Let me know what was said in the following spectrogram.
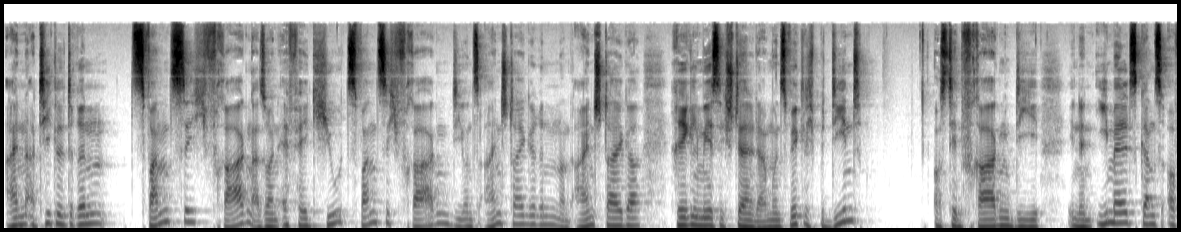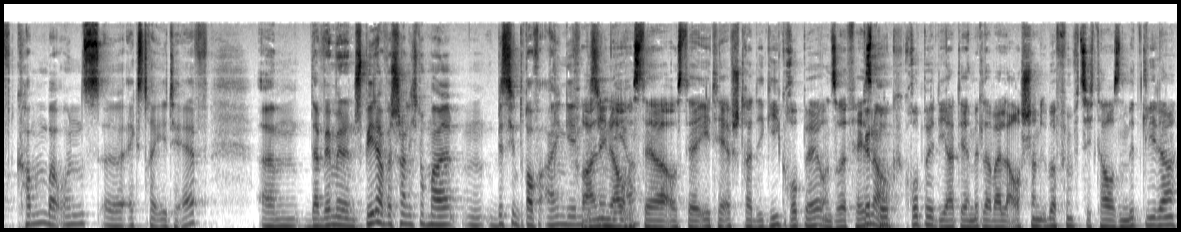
einen Artikel drin, 20 Fragen, also ein FAQ, 20 Fragen, die uns Einsteigerinnen und Einsteiger regelmäßig stellen. Da haben wir uns wirklich bedient aus den Fragen, die in den E-Mails ganz oft kommen bei uns, äh, extra ETF ähm, da werden wir dann später wahrscheinlich noch mal ein bisschen drauf eingehen. Vor allen Dingen auch aus der, aus der ETF-Strategiegruppe, unsere genau. Facebook-Gruppe, die hat ja mittlerweile auch schon über 50.000 Mitglieder.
